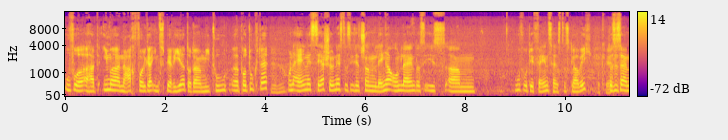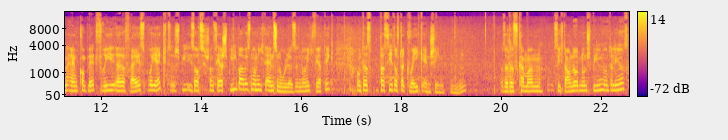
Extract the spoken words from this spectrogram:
UFO hat immer Nachfolger inspiriert oder MeToo-Produkte. Mhm. Und eines sehr schönes, das ist jetzt schon länger online, das ist ähm, UFO Defense heißt das, glaube ich. Okay. Das ist ein, ein komplett free, äh, freies Projekt. Das Spiel ist auch schon sehr spielbar, aber ist noch nicht 1.0, also noch nicht fertig. Und das basiert auf der Quake Engine. Mhm. Also das kann man sich downloaden und spielen unter Linux.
